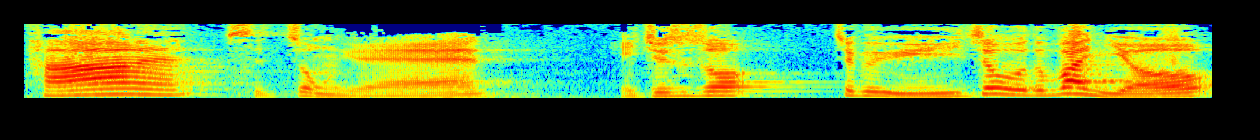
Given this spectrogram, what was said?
他呢是众缘，也就是说，这个宇宙的万有，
